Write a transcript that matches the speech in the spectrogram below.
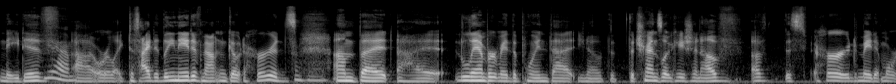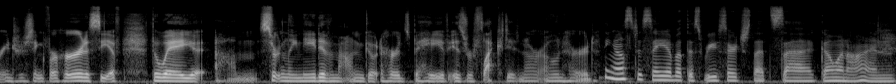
native Yeah. uh, or like decidedly native mountain goat herds. Um, but uh, Lambert made the point that you know the, the translocation of of this herd made it more interesting for her to see if the way um, certainly native mountain goat herds behave is reflected in our own herd. Anything else to say about this research that's uh, going on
